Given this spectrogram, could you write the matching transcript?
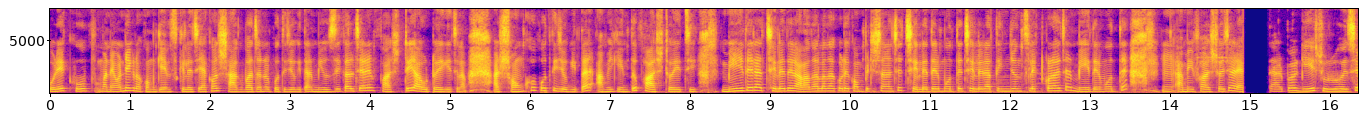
করে খুব মানে অনেক রকম গেমস খেলেছি। এখন শাক বাজানোর প্রতিযোগিতা আর মিউজিক্যাল চেয়ারে ফার্স্টেই আউট হয়ে গেছিলাম। আর শঙ্খ প্রতিযোগিতায় আমি কিন্তু ফার্স্ট হয়েছি। মেয়েদের আর ছেলেদের আলাদা আলাদা করে কম্পিটিশান আছে। ছেলেদের মধ্যে ছেলেরা তিনজন সিলেক্ট করা হয়েছে। আর মেয়েদের মধ্যে আমি ফার্স্ট হয়েছি। আর তারপর গিয়ে শুরু হয়েছে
